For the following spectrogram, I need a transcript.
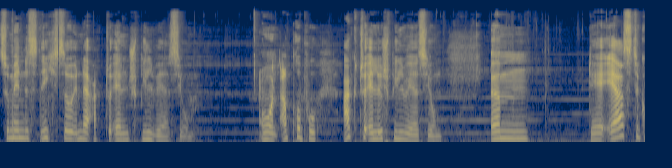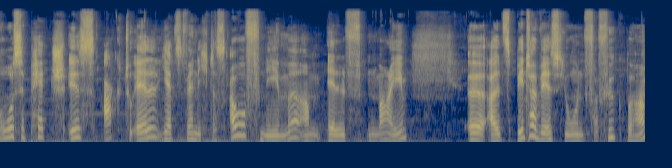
Zumindest nicht so in der aktuellen Spielversion. Und apropos aktuelle Spielversion. Ähm, der erste große Patch ist aktuell, jetzt wenn ich das aufnehme, am 11. Mai, äh, als Beta-Version verfügbar.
